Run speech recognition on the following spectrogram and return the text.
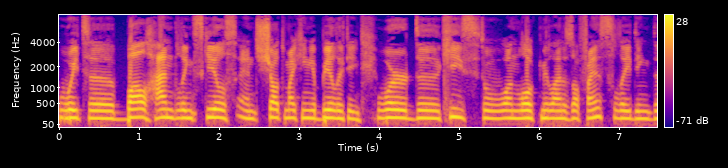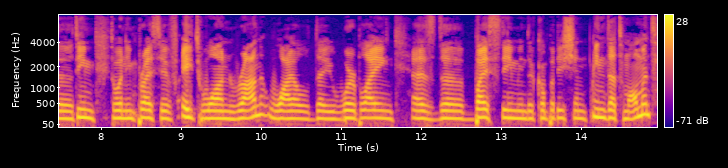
with uh, ball handling skills and shot making ability were the keys to unlock Milano's offense leading the team to an impressive 8-1 run while they were playing as the best team in the competition in that moment.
